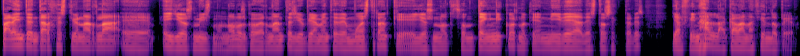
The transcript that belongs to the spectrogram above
para intentar gestionarla eh, ellos mismos, ¿no? Los gobernantes y obviamente demuestran que ellos no son técnicos, no tienen ni idea de estos sectores y al final la acaban haciendo peor.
